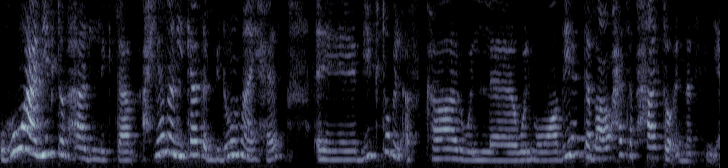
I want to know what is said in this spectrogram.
وهو عم يكتب هذا الكتاب أحيانا الكاتب بدون ما يحس بيكتب الأفكار وال- والمواضيع تبعه حسب حالته النفسية.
